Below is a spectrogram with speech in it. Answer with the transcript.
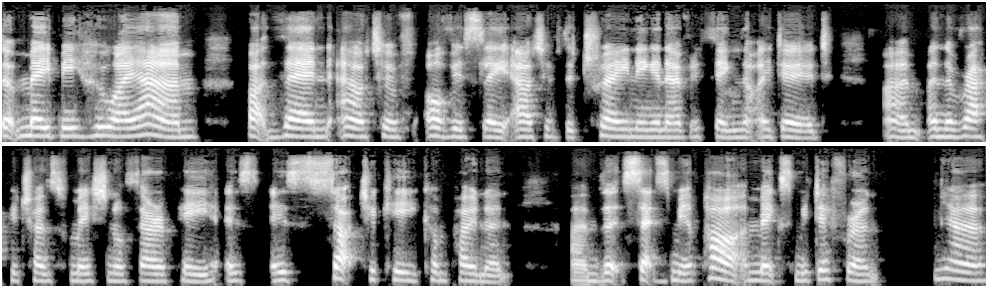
that made me who I am. But then, out of obviously, out of the training and everything that I did, um, and the rapid transformational therapy is is such a key component um, that sets me apart and makes me different. Yeah.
